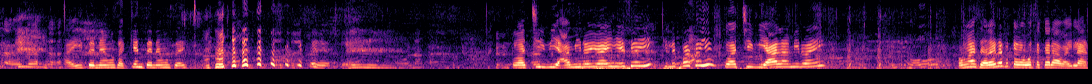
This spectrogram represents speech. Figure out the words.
la. Ahí tenemos, ¿a quién tenemos ahí? Toda chiviada, miro yo ahí, ese ahí. ¿Qué le pasa ahí? Toda chiviada, la miro ahí. Póngase alegre porque lo voy a sacar a bailar.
